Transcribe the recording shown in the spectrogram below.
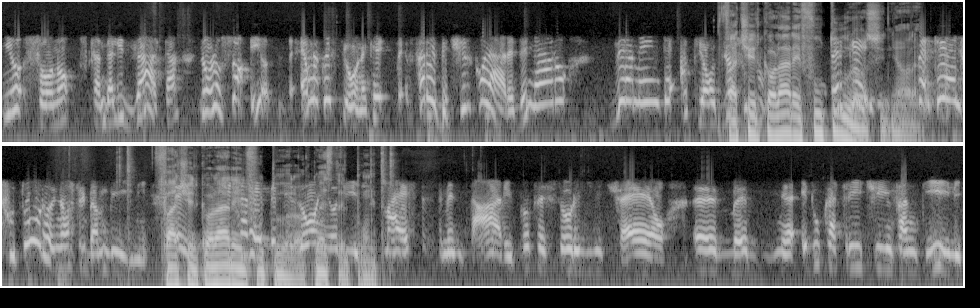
Io sono scandalizzata, non lo so, io- è una questione che farebbe circolare denaro veramente a pioggia. Fa circolare tutti. futuro, Perché- signora. Perché è il futuro i nostri bambini. Fa Eh, circolare ci il futuro, questo è il punto. Maestri elementari, professori di liceo, eh, beh, educatrici infantili.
